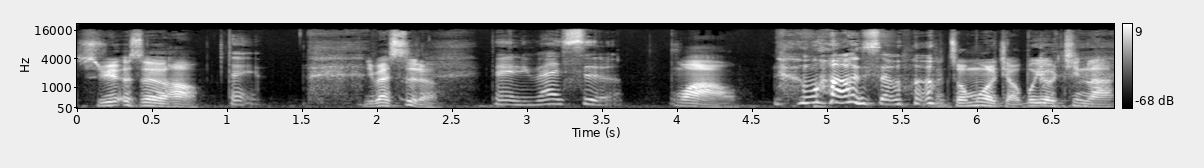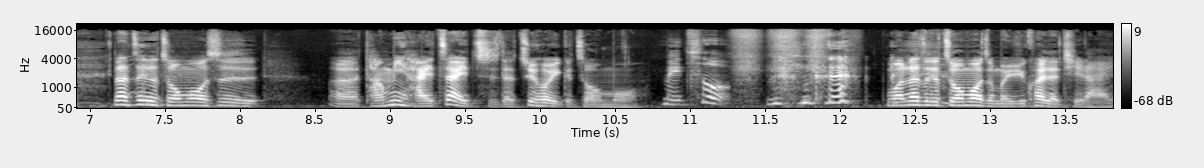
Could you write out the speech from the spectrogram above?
十月二十二号，对，礼拜四了。对，礼拜四了。哇哦！哇什么？周末的脚步又近啦。那这个周末是呃，唐蜜还在职的最后一个周末。没错。哇，那这个周末怎么愉快的起来？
